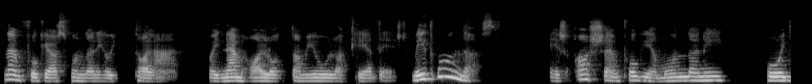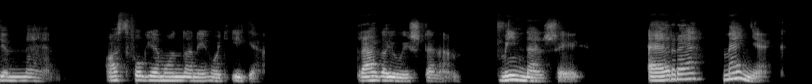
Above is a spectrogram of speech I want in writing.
Nem fogja azt mondani, hogy talán, vagy nem hallottam jól a kérdést. Mit mondasz? És azt sem fogja mondani, hogy nem. Azt fogja mondani, hogy igen. Drága jó Istenem, mindenség. Erre menjek?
